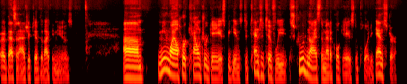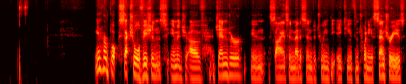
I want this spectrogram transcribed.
or that's an adjective that I can use. Um, meanwhile, her counter gaze begins to tentatively scrutinize the medical gaze deployed against her. In her book, Sexual Visions, Image of Gender in Science and Medicine Between the 18th and 20th Centuries,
